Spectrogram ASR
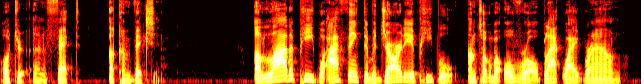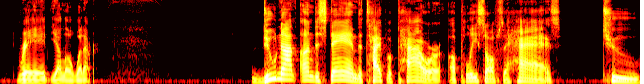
or to affect a conviction. A lot of people, I think the majority of people, I'm talking about overall black, white, brown, red, yellow, whatever, do not understand the type of power a police officer has to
